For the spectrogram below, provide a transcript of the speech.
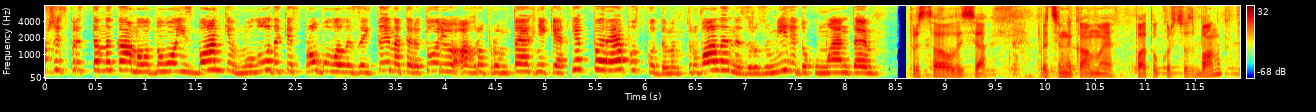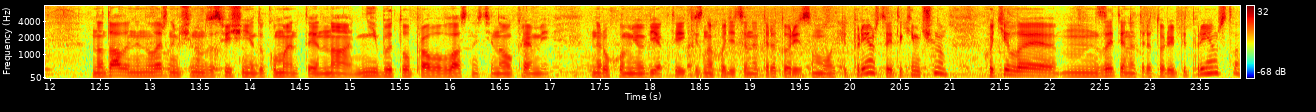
Назвавшись представниками одного із банків, молодики спробували зайти на територію агропромтехніки. Як перепустку демонстрували незрозумілі документи. Представилися працівниками ПАТ «Укрсоцбанк», надали неналежним чином засвідчені документи на нібито право власності на окремі нерухомі об'єкти, які знаходяться на території самого підприємства, і таким чином хотіли зайти на територію підприємства,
